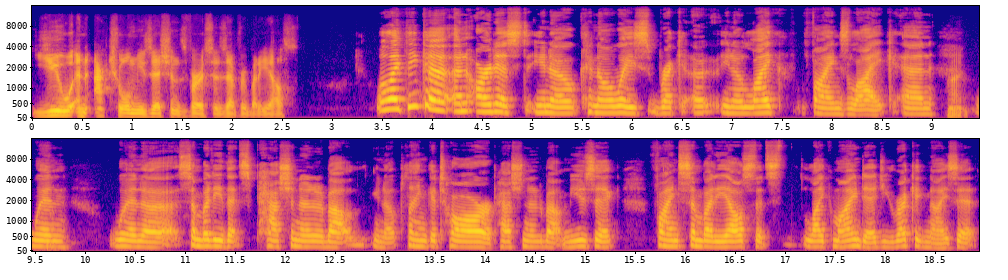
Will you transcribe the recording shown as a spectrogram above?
you and actual musicians versus everybody else? Well, I think a, an artist, you know, can always rec- uh, you know like finds like, and right. when when uh, somebody that's passionate about you know playing guitar or passionate about music finds somebody else that's like-minded you recognize it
